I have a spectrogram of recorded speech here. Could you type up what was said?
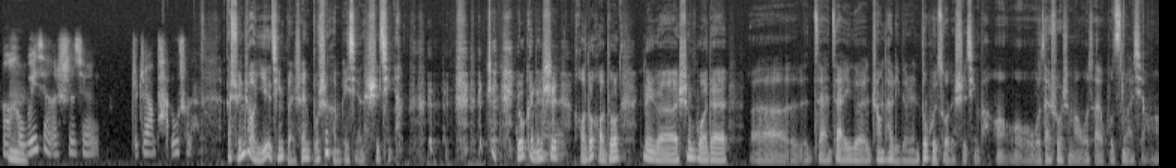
呃，很嗯危险的事情就这样袒露出来了。呃寻找一夜情本身不是很危险的事情啊，这有可能是好多好多那个生活的呃，在在一个状态里的人都会做的事情吧。哦，我我在说什么？我在胡思乱想啊。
